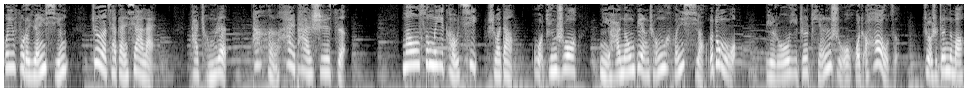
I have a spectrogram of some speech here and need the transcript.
恢复了原形，这才敢下来。他承认，他很害怕狮子。猫松了一口气，说道：“我听说，你还能变成很小的动物，比如一只田鼠或者耗子，这是真的吗？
